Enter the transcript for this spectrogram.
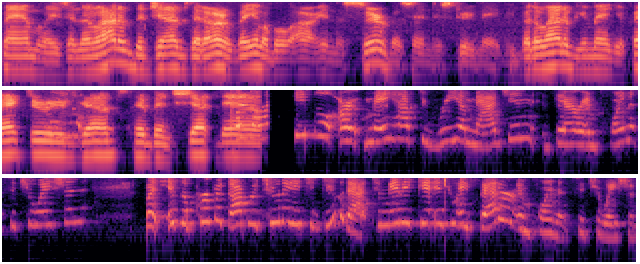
families and a lot of the jobs that are available are in the service industry maybe but a lot of your manufacturing jobs have been shut a down lot of people are may have to reimagine their employment situation but it's a perfect opportunity to do that to maybe get into a better employment situation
